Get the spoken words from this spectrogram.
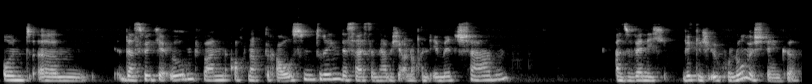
Und ähm, das wird ja irgendwann auch nach draußen dringen. Das heißt, dann habe ich auch noch einen Image-Schaden. Also wenn ich wirklich ökonomisch denke,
